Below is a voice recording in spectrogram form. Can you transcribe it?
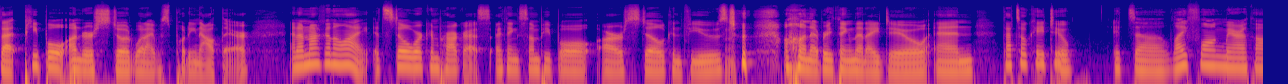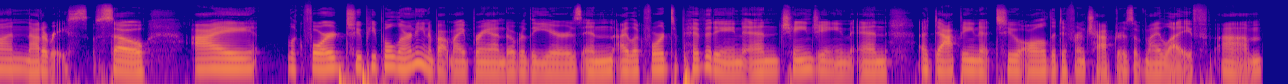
that people understood what I was putting out there and I'm not going to lie, it's still work in progress. I think some people are still confused on everything that I do, and that's okay too. It's a lifelong marathon, not a race. So I look forward to people learning about my brand over the years and I look forward to pivoting and changing and adapting it to all the different chapters of my life. Um,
